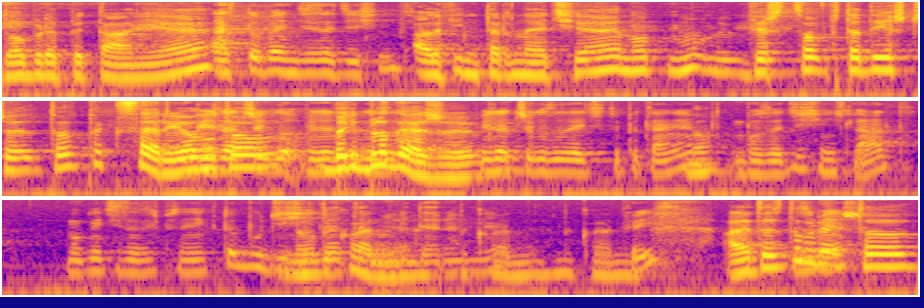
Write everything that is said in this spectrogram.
Dobre pytanie. A kto będzie za 10? Ale w internecie, no wiesz co, wtedy jeszcze, to tak serio, no Wiesz to dlaczego- byli dlaczego- blogerzy. Wiesz dlaczego zadajecie to pytanie? No. Bo za 10 lat mogę ci zadać pytanie, kto był 10 No dokładnie, liderem? nie? dokładnie, dokładnie. Freeze? Ale to jest dobre, to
